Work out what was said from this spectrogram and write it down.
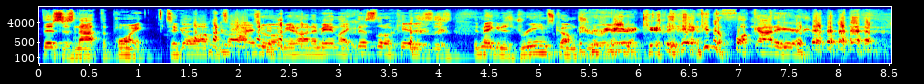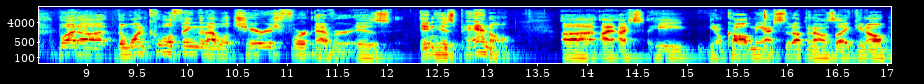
this is not the point to go up and talk to him. You know what I mean? Like this little kid is, is, is making his dreams come true here. yeah, get the fuck out of here. but uh, the one cool thing that I will cherish forever is in his panel. Uh, I, I- he you know called me. I stood up and I was like, you know,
